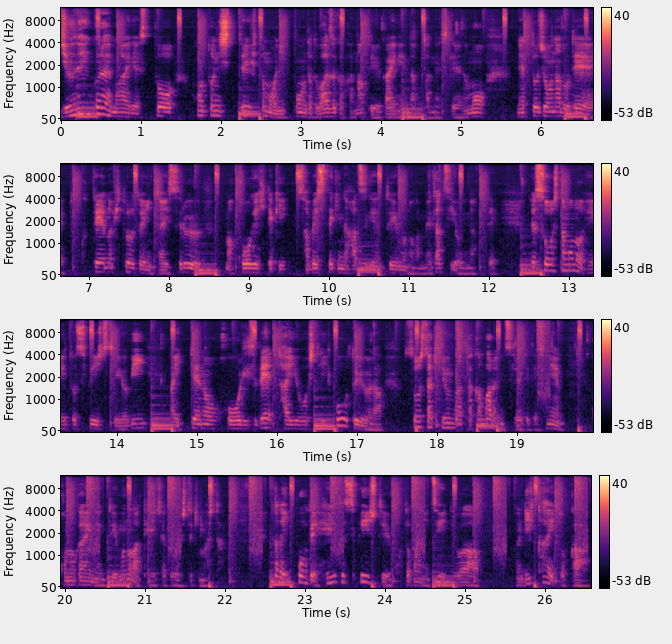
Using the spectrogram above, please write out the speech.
10年ぐらい前ですと、本当に知ってる人も日本だとわずかかなという概念だったんですけれども、ネット上などで特定の人々に対する、まあ、攻撃的、差別的な発言というものが目立つようになって、でそうしたものをヘイトスピーチと呼び、まあ、一定の法律で対応していこうというような、そうした機運が高まるにつれてですね、この概念というものが定着をしてきました。ただ一方でヘイトスピーチという言葉については、理解とか、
